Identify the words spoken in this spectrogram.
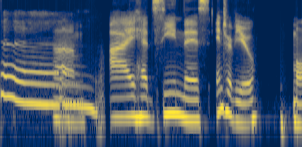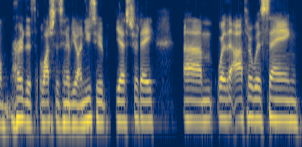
Um, i had seen this interview well heard this watched this interview on youtube yesterday um, where the author was saying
